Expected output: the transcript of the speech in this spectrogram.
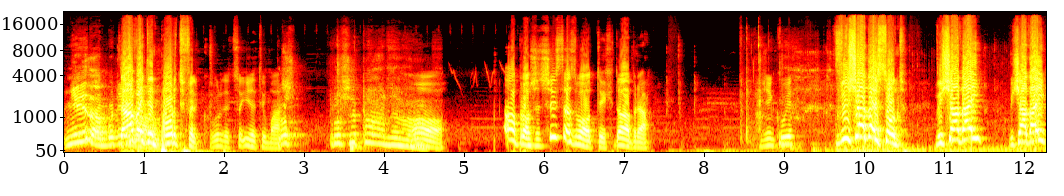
Nie dam, bo nie Dawaj dam. ten portfel. Kurde, co ile ty masz? Proszę, proszę pana! O. O proszę, 300 złotych. Dobra. Dziękuję. Wysiadaj stąd! Wysiadaj! Wysiadaj!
